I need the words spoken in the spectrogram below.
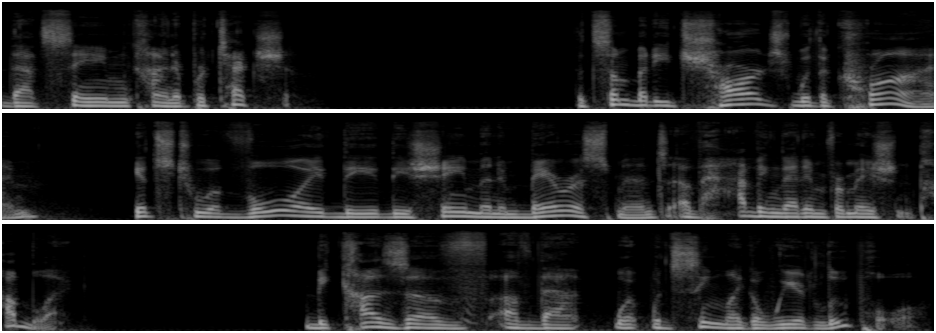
that same kind of protection. That somebody charged with a crime gets to avoid the, the shame and embarrassment of having that information public because of, of that, what would seem like a weird loophole.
